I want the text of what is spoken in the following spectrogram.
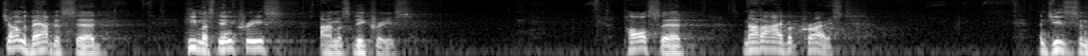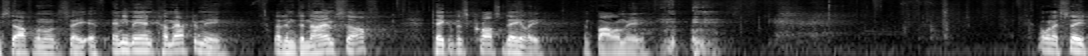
John the Baptist said, He must increase, I must decrease. Paul said, Not I, but Christ. And Jesus himself went on to say, If any man come after me, let him deny himself, take up his cross daily, and follow me. And when I say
